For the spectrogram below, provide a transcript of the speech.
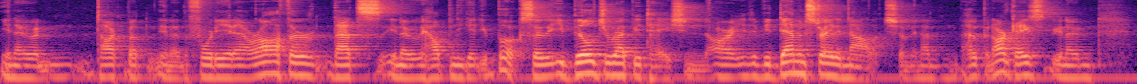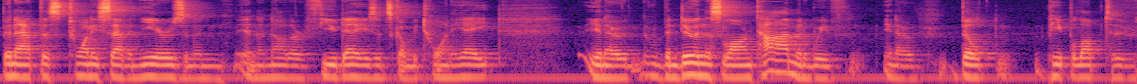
You know, and talk about you know the 48 hour author. That's you know helping you get your book so that you build your reputation. Or if you demonstrated knowledge? I mean, I hope in our case, you know, been at this 27 years, and in in another few days it's going to be 28. You know, we've been doing this a long time, and we've you know built people up to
